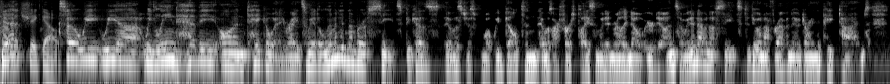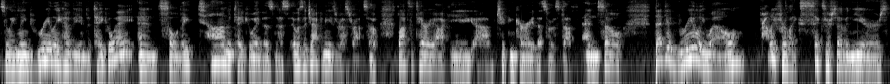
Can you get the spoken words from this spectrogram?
how yeah. did that shake out? So we we uh, we leaned heavy on takeaway, right? So we had a limited number of seats because it was just what we built, and it was our first place, and we didn't really know what we were doing. So we didn't have enough seats to do enough revenue during the peak times. So we leaned really heavy into takeaway and sold a ton of takeaway business. It was a Japanese restaurant, so lots of teriyaki, uh, chicken curry, that sort of stuff, and so that did really well probably for like six or seven years.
